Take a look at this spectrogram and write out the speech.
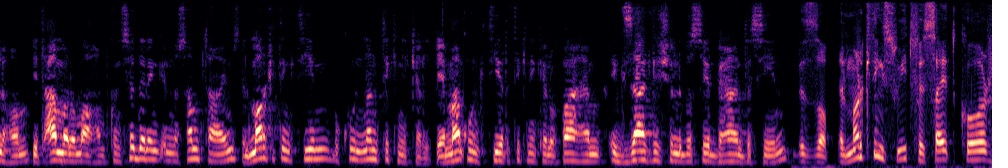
لهم يتعاملوا معهم considering إنه sometimes ال marketing team بكون non-technical يعني ما بكون كثير technical وفاهم exactly شو اللي بيصير behind the scene بالضبط. ال marketing suite في سايت كور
